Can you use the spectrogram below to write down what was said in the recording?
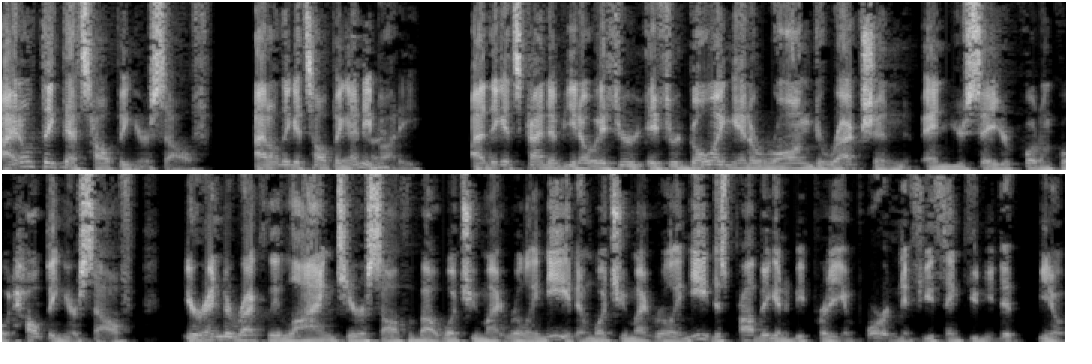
I don't think that's helping yourself. I don't think it's helping anybody. I think it's kind of, you know, if you're if you're going in a wrong direction and you say you're quote unquote helping yourself, you're indirectly lying to yourself about what you might really need. And what you might really need is probably going to be pretty important if you think you need to, you know,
